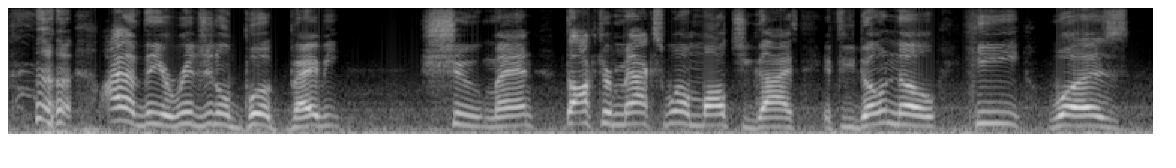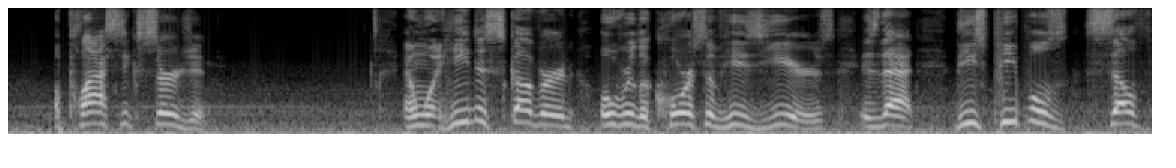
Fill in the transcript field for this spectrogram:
I have the original book, baby. Shoot, man. Dr. Maxwell Maltz, you guys, if you don't know, he was a plastic surgeon. And what he discovered over the course of his years is that these people's self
